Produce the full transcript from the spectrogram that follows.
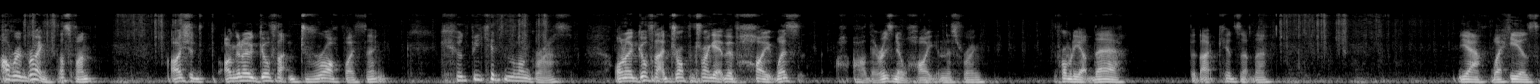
Oh, red brain. That's fun. I should. I'm gonna go for that drop. I think could be kids in the long grass. I want to go for that drop and try and get a bit of height. Where's? Oh, there is no height in this ring. Probably up there, but that kid's up there. Yeah, where he is.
